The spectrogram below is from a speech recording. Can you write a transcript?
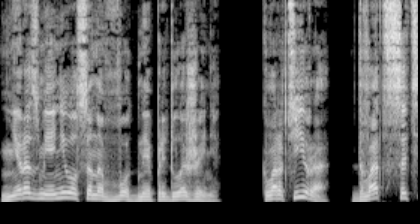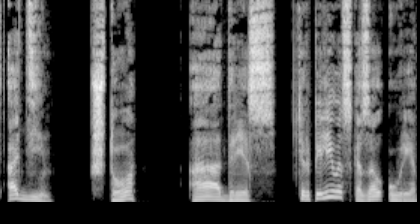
не разменивался на вводные предложения. Квартира, двадцать один. Что? Адрес. терпеливо сказал Урия.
